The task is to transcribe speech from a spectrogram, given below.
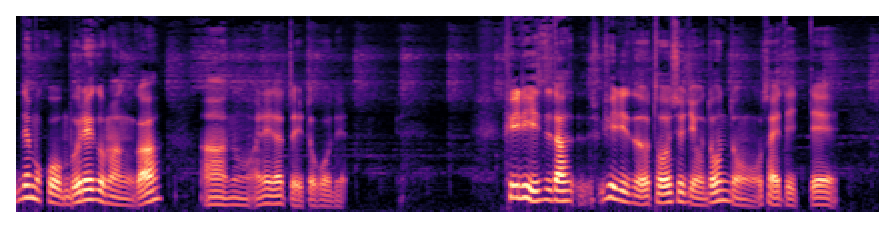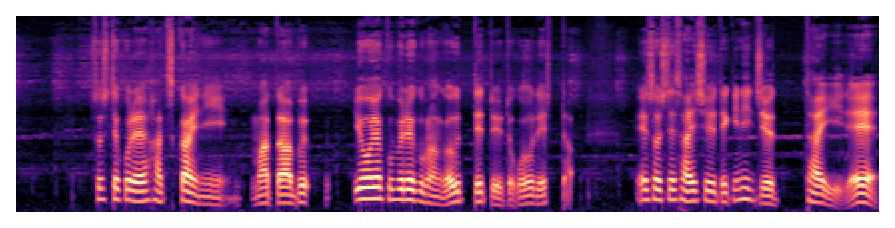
ー、でもこう、ブレグマンが、あの、あれだというところで、フィリーズだ、フィリーズの投手陣をどんどん抑えていって、そしてこれ8回にまたようやくブレグマンが打ってというところでした。えそして最終的に10対0。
